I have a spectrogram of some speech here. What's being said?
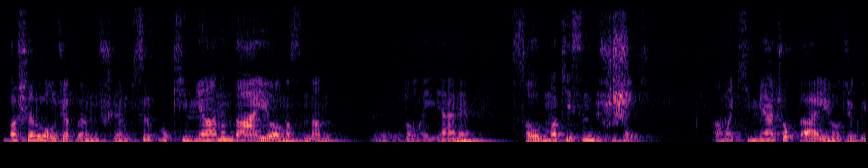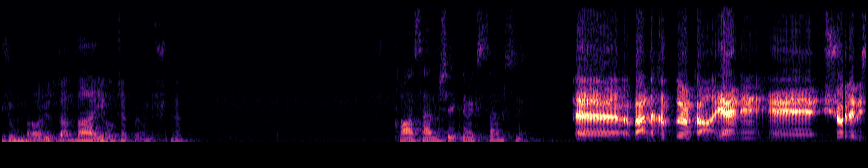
başarılı olacaklarını düşünüyorum. Sırf bu kimyanın daha iyi olmasından e, dolayı. Yani savunma kesin düşecek. Ama kimya çok daha iyi olacak hücumda. O yüzden daha iyi olacaklarını düşünüyorum. Kaan sen bir şey eklemek ister misin? Ee, ben de katılıyorum Kaan. Yani e, şöyle bir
